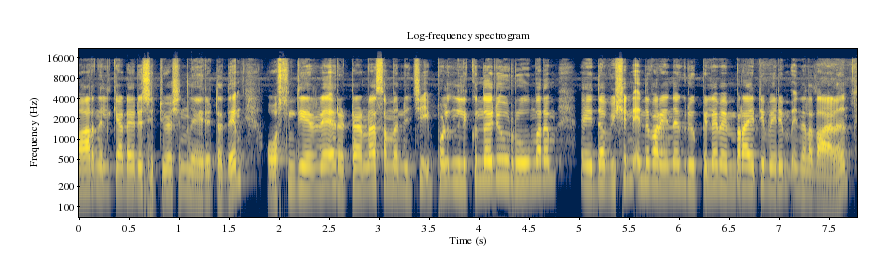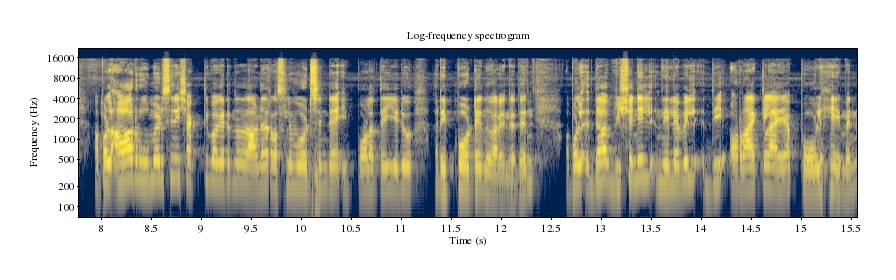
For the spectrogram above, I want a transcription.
മാറി നിൽക്കേണ്ട ഒരു സിറ്റുവേഷൻ നേരിട്ടത്. ഓസ്റ്റിൻ തിയറിയുടെ റിട്ടേണിനെ സംബന്ധിച്ച് ഇപ്പോൾ നിൽക്കുന്ന ഒരു റൂമറും ദ വിഷൻ എന്ന് പറയുന്ന ഗ്രൂപ്പിലെ മെമ്പറായിട്ട് വരും എന്നുള്ളതാണ്. അപ്പോൾ ആ റൂമേഴ്സിന് ശക്തി പകരുന്നതാണ് റസൽ വേർഡ്സിന്റെ ഇപ്പോഴത്തെ ഈ ഒരു റിപ്പോർട്ട് എന്ന് പറയുന്നത്. അപ്പോൾ ദ വിഷനിൽ നിലവിൽ ദി ഒറാക്കിളായ Paul Heyman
